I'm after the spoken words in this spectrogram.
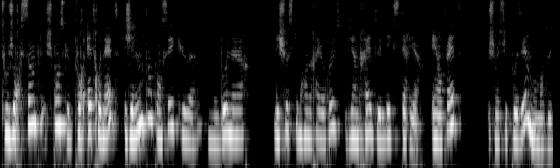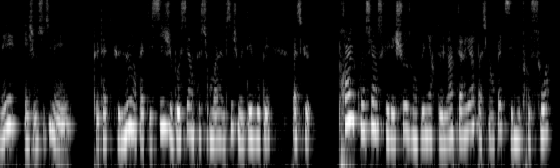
toujours simple. Je pense que pour être honnête, j'ai longtemps pensé que euh, mon bonheur, les choses qui me rendraient heureuse viendraient de l'extérieur. Et en fait, je me suis posée à un moment donné et je me suis dit mais Peut-être que non, en fait. Et si je bossais un peu sur moi, même si je me développais. Parce que prendre conscience que les choses vont venir de l'intérieur, parce qu'en fait, c'est notre soi,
